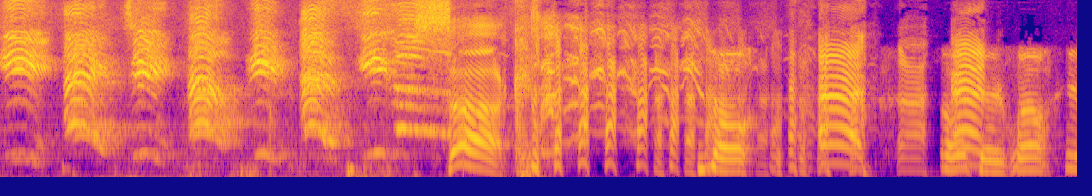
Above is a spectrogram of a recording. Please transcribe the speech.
E A G L E S Eagles. Suck. So, Ed, okay, well, you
